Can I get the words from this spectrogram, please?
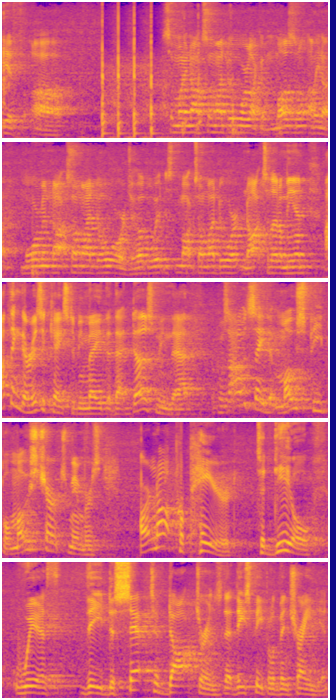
if uh, somebody knocks on my door, like a Muslim, I mean, a Mormon knocks on my door, or Jehovah Witness knocks on my door, not to let them in? I think there is a case to be made that that does mean that, because I would say that most people, most church members, are not prepared to deal with the deceptive doctrines that these people have been trained in.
